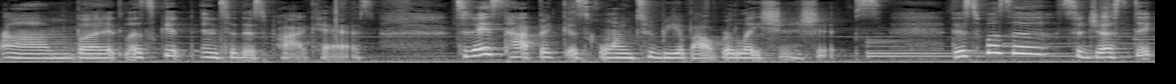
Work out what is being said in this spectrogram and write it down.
Um but let's get into this podcast Today's topic is going to be about relationships. This was a suggested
